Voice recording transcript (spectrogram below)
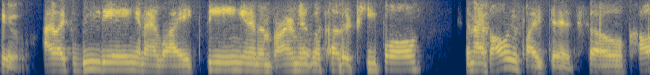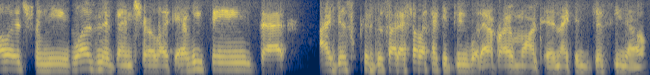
too. I like reading and I like being in an environment with other people. And I've always liked it. So college for me was an adventure. Like everything that I just could decide, I felt like I could do whatever I wanted and I could just, you know,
